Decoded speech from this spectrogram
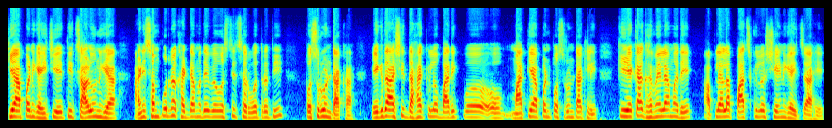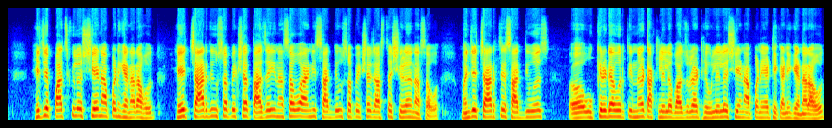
ही आपण घ्यायची आहे ती चाळून घ्या आणि संपूर्ण खड्ड्यामध्ये व्यवस्थित सर्वत्र ती पसरून टाका. एकदा अशी दहा किलो बारीक माती आपण पसरून टाकली की एका घमेल्यामध्ये आपल्याला पाच किलो शेण घ्यायचं आहे. हे जे पाच किलो शेण आपण घेणार आहोत हे चार दिवसापेक्षा ताजंही नसावं आणि सात दिवसापेक्षा जास्त शिळं नसावं. म्हणजे चार ते सात दिवस उकिरड्यावरती न टाकलेलं बाजूला ठेवलेलं शेण आपण या ठिकाणी घेणार आहोत.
